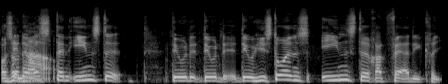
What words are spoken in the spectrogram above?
Og så Den er det har- også den eneste... Det er, jo, det, er jo, det er jo historiens eneste retfærdige krig.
